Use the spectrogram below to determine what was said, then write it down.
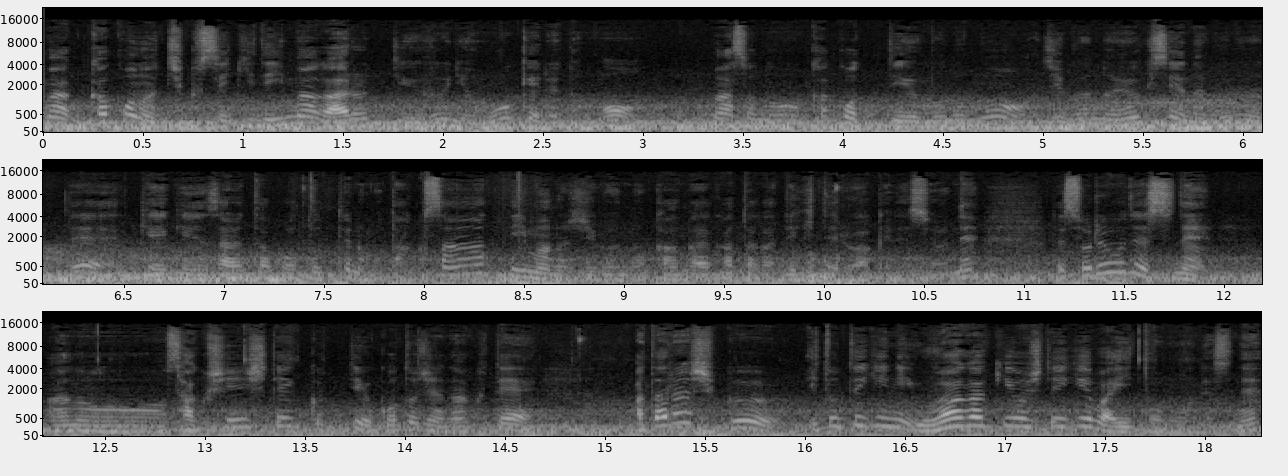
まあ、過去の蓄積で今があるっていうふうに思うけれども、まあ、その過去っていうものも自分の予期せぬ部分で経験されたことっていうのもたくさんあって今の自分の考え方ができてるわけですよね。でそれをですね、あの作進していくっていうことじゃなくて新しく意図的に上書きをしていけばいいと思うんですね。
